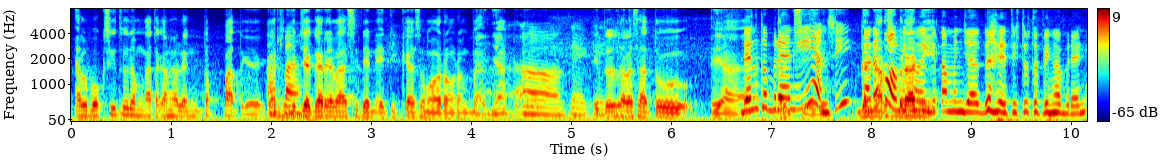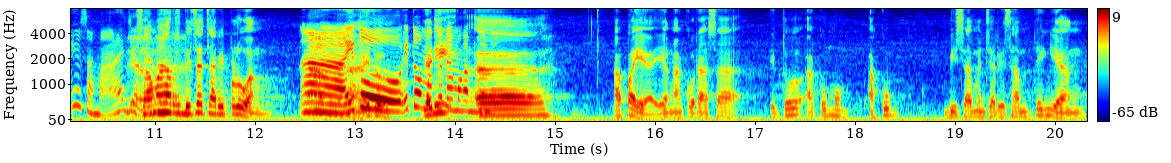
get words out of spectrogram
El Boxy itu udah mengatakan hal yang tepat ya. Harus Apa? menjaga relasi dan etika sama orang-orang banyak gitu. Oh, oke, oke, itu oke. salah satu ya Dan keberanian sih, Dan karena harus kalau misalnya kita menjaga itu tapi nggak berani ya sama aja. Sama kan? harus bisa cari peluang. Nah, Nah, itu, itu, Jadi maksudnya eh, apa ya yang aku rasa itu aku mem- aku bisa mencari something yang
